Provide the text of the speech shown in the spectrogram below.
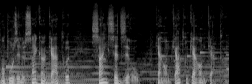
composez le 514 570 4444.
